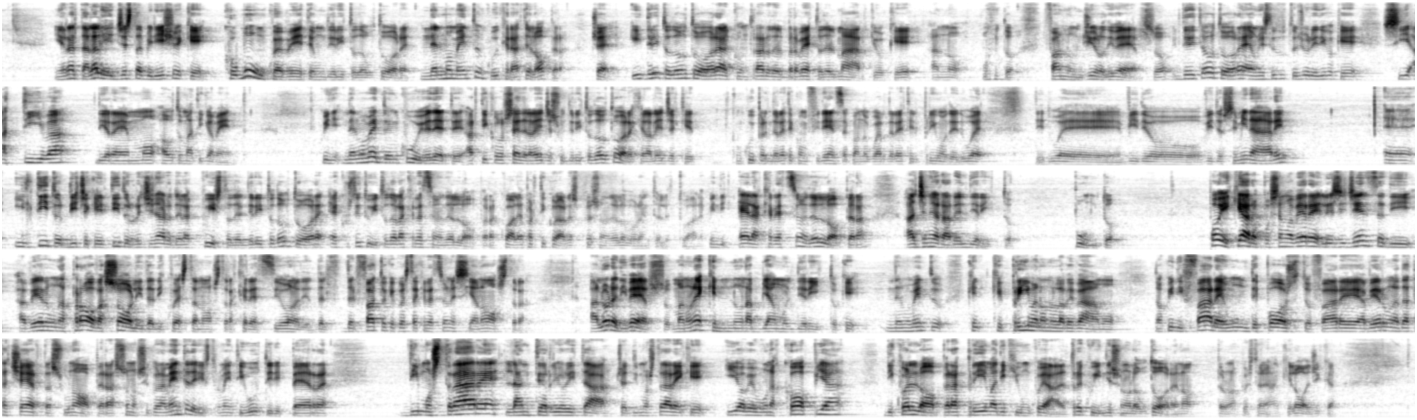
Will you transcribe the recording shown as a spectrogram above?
in realtà la legge stabilisce che comunque avete un diritto d'autore nel momento in cui create l'opera. Cioè il diritto d'autore, al contrario del brevetto del marchio, che hanno, appunto, fanno un giro diverso, il diritto d'autore è un istituto giuridico che si attiva, diremmo, automaticamente. Quindi nel momento in cui, vedete, articolo 6 della legge sul diritto d'autore, che è la legge che, con cui prenderete confidenza quando guarderete il primo dei due, dei due video, video seminari, eh, titolo dice che il titolo originario dell'acquisto del diritto d'autore è costituito dalla creazione dell'opera, quale particolare espressione del lavoro intellettuale. Quindi è la creazione dell'opera a generare il diritto. Punto. Poi è chiaro, possiamo avere l'esigenza di avere una prova solida di questa nostra creazione, del, del fatto che questa creazione sia nostra. Allora è diverso, ma non è che non abbiamo il diritto, che nel momento che, che prima non l'avevamo, No, quindi fare un deposito, fare, avere una data certa su un'opera sono sicuramente degli strumenti utili per dimostrare l'anteriorità, cioè dimostrare che io avevo una copia di quell'opera prima di chiunque altro e quindi sono l'autore, no? per una questione anche logica.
